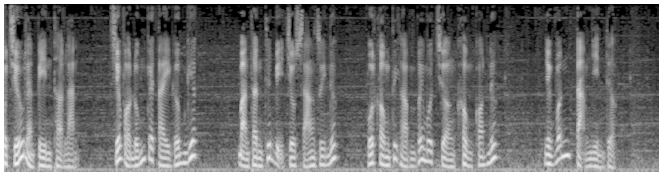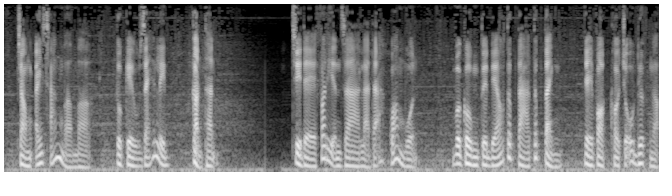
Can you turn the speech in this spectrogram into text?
Tôi chiếu đèn pin thở lặn, chiếu vào đúng cái tay gớm ghiếc. Bản thân thiết bị chiếu sáng dưới nước vốn không thích hợp với môi trường không có nước, nhưng vẫn tạm nhìn được. Trong ánh sáng mờ mờ, tôi kêu ré lên, cẩn thận. Chỉ để phát hiện ra là đã quá muộn. Vợ cùng tuyển béo tấp tà tấp tành nhảy vọt khỏi chỗ nước ngập.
